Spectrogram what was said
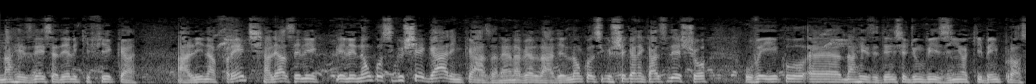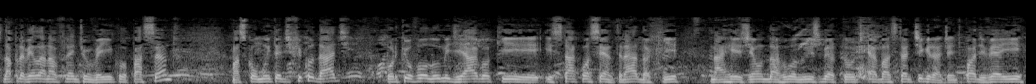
na residência dele que fica ali na frente. Aliás, ele, ele não conseguiu chegar em casa, né? Na verdade, ele não conseguiu chegar em casa e deixou o veículo eh, na residência de um vizinho aqui bem próximo. Dá para ver lá na frente um veículo passando, mas com muita dificuldade, porque o volume de água que está concentrado aqui na região da rua Luiz Bertoldi é bastante grande. A gente pode ver aí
